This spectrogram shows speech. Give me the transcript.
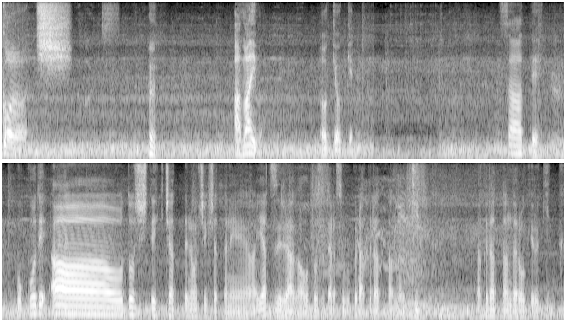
ゴーチふん。甘いわ。オッケーオッケー。さて、ここで、あー、落としてきちゃったね、落ちてきちゃったね。奴らが落とせたらすごく楽だったんだろう、キック。楽だったんだろうけど、キック。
